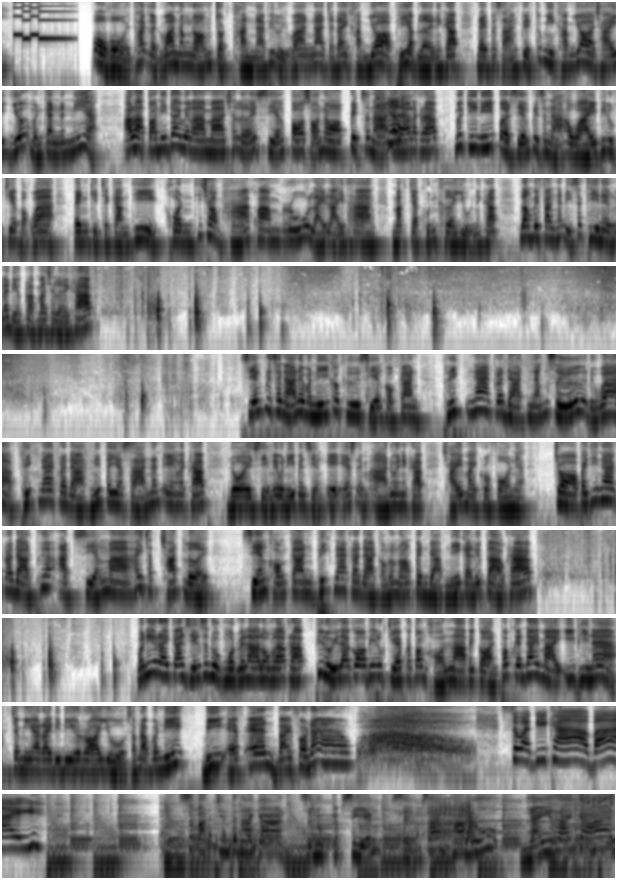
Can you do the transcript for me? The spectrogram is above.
โอ้โห ถ้าเกิดว่าน้องๆ จดทันนะ พี่หลุยว่าน่าจะได้คำย่อเพียบเลยนะครับ ในภาษาอังกฤษก็มีคำย่อใช้เยอะเหมือนกันนั่นเนี่ย เอาล่ะ ตอนนี้ได้เวลามาเฉลยเสียงปอสอนอปริศนากันแล้วละครับ เมื่อกี้นี้เปิดเสียงปริศนาเอาไว้ พี่ลูกเจี๊ยบบอกว่า เป็นกิจกรรมที่คนที่ชอบหาความรู้หลาย ๆ ทาง มักจะคุ้นเคยอยู่นะครับ ลองไปฟังกันอีกสักทีหนึ่งแล้วเดี๋ยวกลับมาเฉลยครับ เสียงปริศนาในวันนี้ก็คือเสียงของการ พลิกหน้ากระดาษหนังสือ หรือว่าพลิกหน้ากระดาษนิตยสารนั่นเองแหละครับ โดยเสียงในวันนี้เป็นเสียง ASMR ด้วยนะครับ ใช้ไมโครโฟนเนี่ยจ่อไปที่หน้ากระดาษเพื่ออัดเสียงมาให้ชัดๆเลย เสียงของการพลิกหน้ากระดาษของน้องๆเป็นแบบนี้กันหรือเปล่าครับ วันนี้รายการเสียงสนุกหมดเวลาลงแล้วครับ พี่หลุยแล้วก็พี่ลูกเจี๊ยบก็ต้องขอลาไปก่อน พบกันได้ใหม่ EP หน้า จะมีอะไรดีๆ รออยู่สำหรับวันนี้ BFN bye for now สวัสดีค่ะบายสบัดจินตนาการ สนุกกับเสียงเสริมสร้างความรู้ในรายการ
